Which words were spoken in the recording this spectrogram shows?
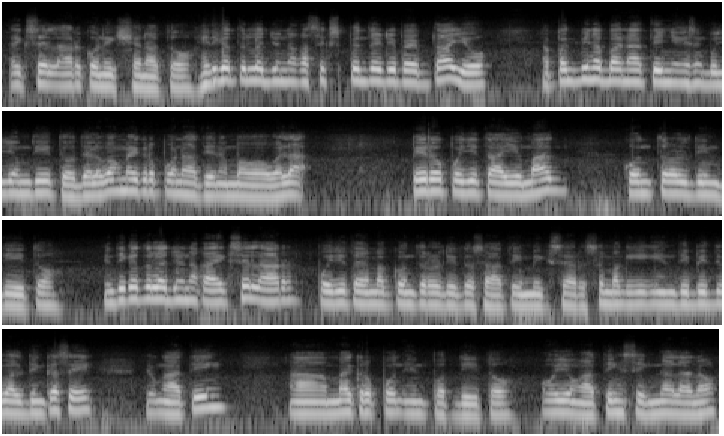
XLR connection na to. Hindi katulad yung naka 6.35 tayo, na pag binaba natin yung isang volume dito, dalawang microphone natin ang mawawala. Pero pwede tayo mag-control din dito. Hindi katulad yung naka XLR, pwede tayo mag-control dito sa ating mixer. So magiging individual din kasi yung ating ah, microphone input dito o yung ating signal ano.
